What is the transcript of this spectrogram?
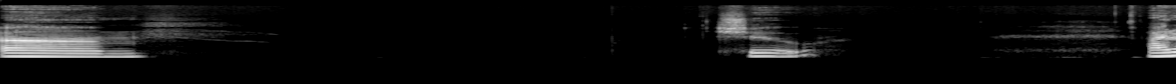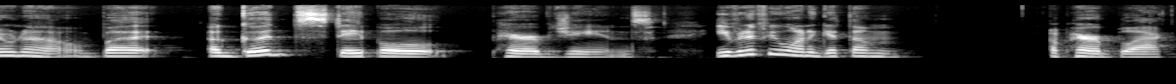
Um, shoot. I don't know, but a good staple pair of jeans, even if you want to get them a pair of black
